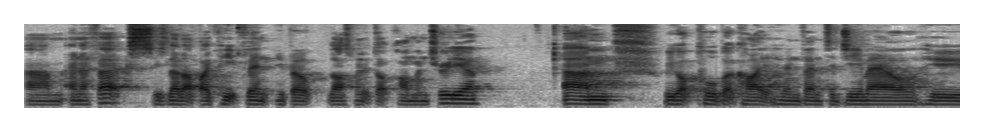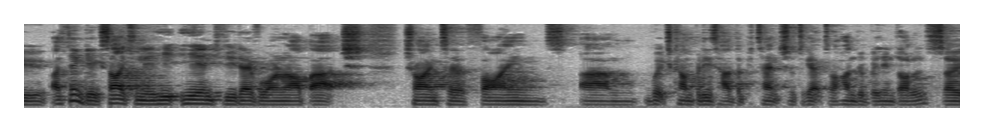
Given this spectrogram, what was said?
um, NFX, who's led up by Pete Flint, who built LastMinute.com and Trulia. Um, we got Paul Buchheit, who invented Gmail, who I think excitingly, he, he interviewed everyone in our batch trying to find um, which companies had the potential to get to $100 billion. So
